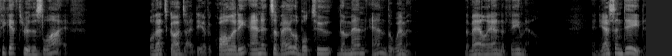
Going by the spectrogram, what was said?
to get through this life. Well, that's God's idea of equality, and it's available to the men and the women, the male and the female. And yes, indeed,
